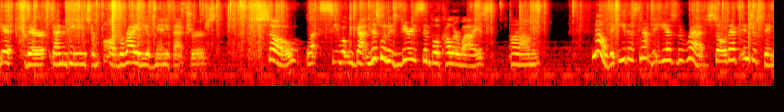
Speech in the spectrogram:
get their diamond paintings from a variety of manufacturers. So let's see what we've got. And this one is very simple color-wise. Um, no, the E does not. The E is the red. So that's interesting.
